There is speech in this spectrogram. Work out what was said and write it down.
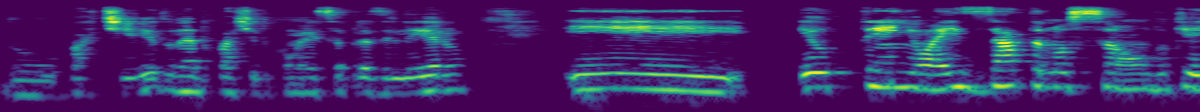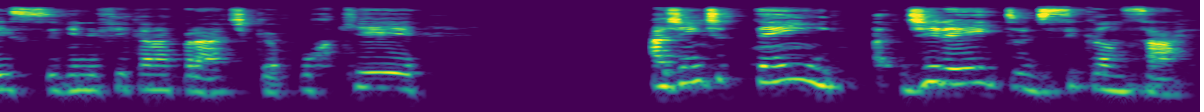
do partido, né, do Partido Comunista Brasileiro, e eu tenho a exata noção do que isso significa na prática, porque a gente tem direito de se cansar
